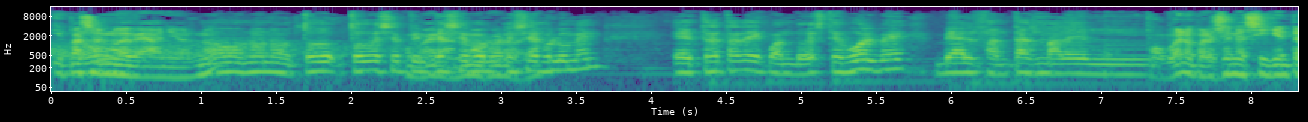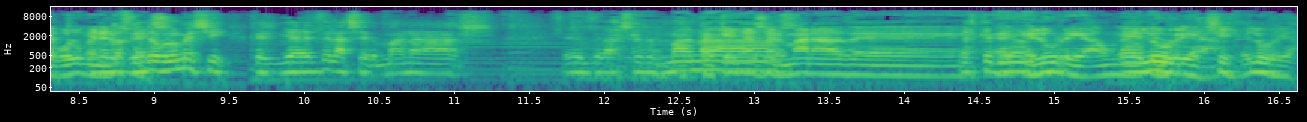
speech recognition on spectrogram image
y pasan No, nueve años, ¿no? No, no, no, todo, todo ese, ¿Cómo prim- era? ese, No vol- ese volumen eh, trata de cuando este vuelve, vea el fantasma del... Pues bueno, pero es en el siguiente volumen. en el entonces. siguiente volumen sí, que ya es de las hermanas... El de las hermanas... Pequeñas hermanas de Es que Elurria, una Elurria, sí, Elurria.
